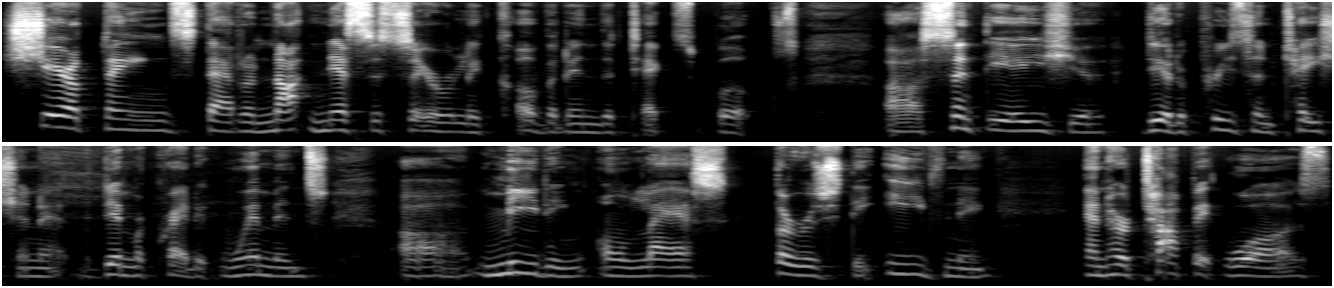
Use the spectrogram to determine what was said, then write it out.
share things that are not necessarily covered in the textbooks. Uh, Cynthia Asia did a presentation at the Democratic Women's uh, meeting on last Thursday evening, and her topic was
